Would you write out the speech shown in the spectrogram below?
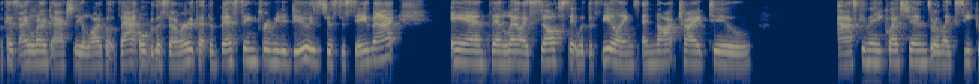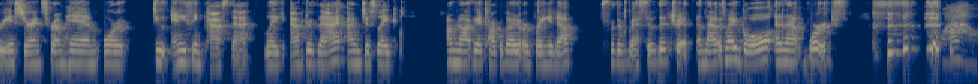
because I learned actually a lot about that over the summer that the best thing for me to do is just to say that and then let myself sit with the feelings and not try to ask him any questions or like seek reassurance from him or do anything past that. Like after that, I'm just like, I'm not going to talk about it or bring it up for the rest of the trip. And that was my goal, and that works. wow.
